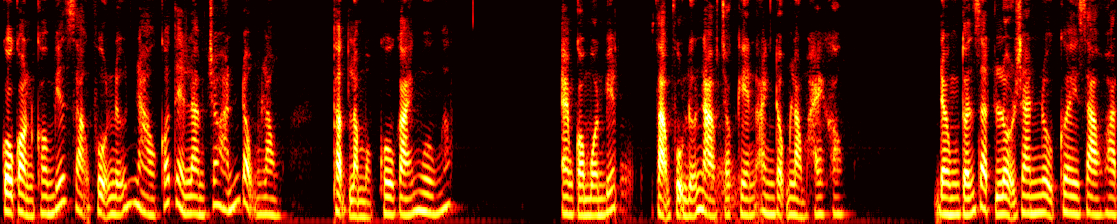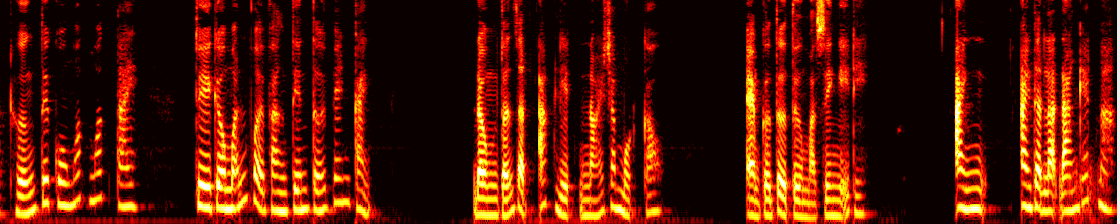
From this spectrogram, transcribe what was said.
cô còn không biết dạng phụ nữ nào có thể làm cho hắn động lòng. Thật là một cô gái ngu ngốc. Em có muốn biết dạng phụ nữ nào cho khiến anh động lòng hay không? Đồng Tuấn giật lộ ra nụ cười già hoạt hướng tới cô ngoắc ngoắc tay. Thùy Kiều Mẫn vội vàng tiến tới bên cạnh. Đồng Tuấn giật ác liệt nói ra một câu. Em cứ từ từ mà suy nghĩ đi. Anh, anh thật là đáng ghét mà.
